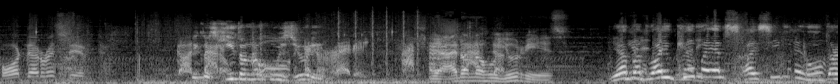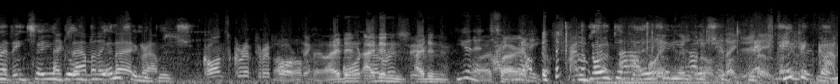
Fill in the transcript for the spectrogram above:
Order received. Because he don't know who is Yuri. Yeah, I don't know who Yuri is. Yeah, but why you killed my ready. MC IC, man? You Tools don't ready. say you don't do anything, diagrams. bitch. Conscript reporting. Oh, okay. I didn't. I didn't. I didn't. Uh, Unit Oh, sorry. ready. You don't do anything, you Point just to right range. click it, man.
